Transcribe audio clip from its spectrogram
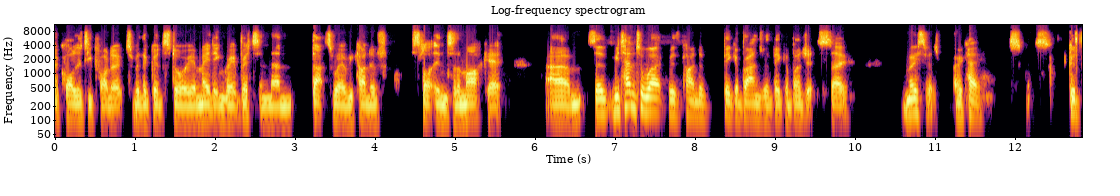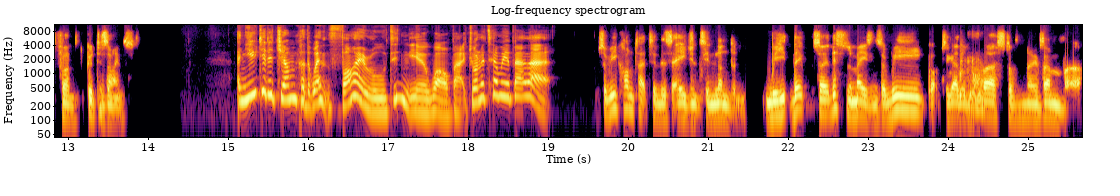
a quality product with a good story and made in Great Britain, then that's where we kind of slot into the market. Um, so we tend to work with kind of bigger brands with bigger budgets. So most of it's okay. It's, it's good fun, good designs. And you did a jumper that went viral, didn't you, a while back? Do you want to tell me about that? So we contacted this agency in London. We they so this is amazing. So we got together the first of November.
